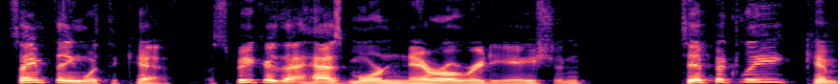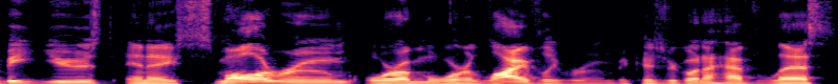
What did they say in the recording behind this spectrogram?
Same thing with the KEF. A speaker that has more narrow radiation typically can be used in a smaller room or a more lively room because you're going to have less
